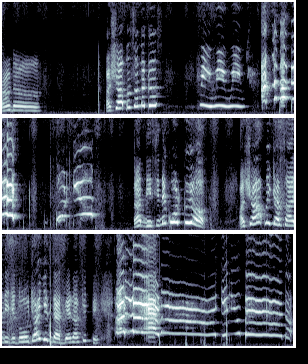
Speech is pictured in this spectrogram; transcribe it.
Ana. Aşağı atlasana kız. Viu viu viu. Atlamam ben. Korkuyorum. Lan nesine korkuyorsun? Aşağı atlayacaksın sadece. Doğacaksın yeniden merak etme. Hayır. Geliyor bana.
